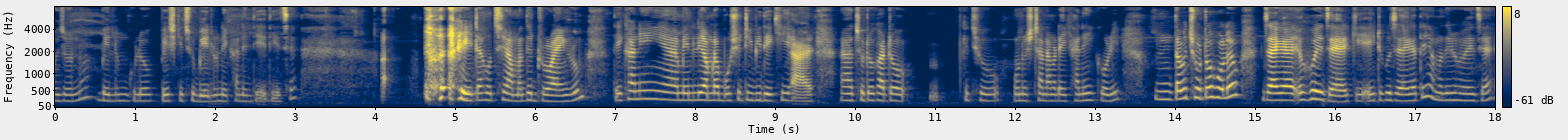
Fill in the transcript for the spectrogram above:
ওই জন্য বেলুনগুলো, বেশ কিছু বেলুন এখানে দিয়ে দিয়েছে। এটা হচ্ছে আমাদের ড্রয়িং রুম তো এখানেই মেনলি আমরা বসে টিভি দেখি আর ছোটোখাটো কিছু অনুষ্ঠান আমরা এখানেই করি। তবে ছোট হলেও জায়গায় হয়ে যায় আর কি। এইটুকু জায়গাতেই আমাদের হয়ে যায়।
